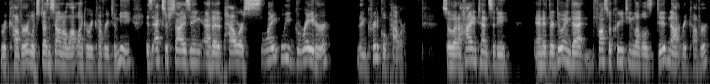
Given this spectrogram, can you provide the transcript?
recover, which doesn't sound a lot like a recovery to me, is exercising at a power slightly greater than critical power. So at a high intensity, and if they're doing that, phosphocreatine levels did not recover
